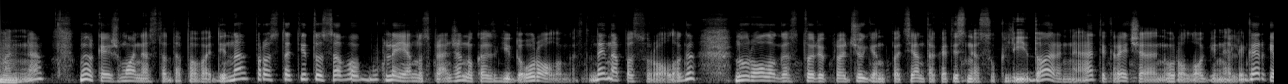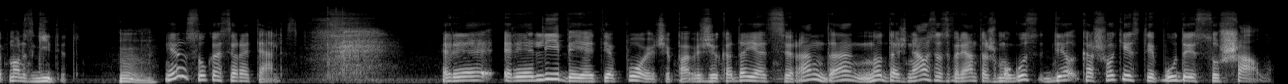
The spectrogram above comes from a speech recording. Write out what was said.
Mm. Ne? Nu, ir kai žmonės tada pavadina prostatitų savo būklę, jie nusprendžia, nu kas gydo urologas. Tada eina pas urologą. Nu, urologas turi pradžiuginti pacientą, kad jis nesuklydo, ar ne, tikrai čia urologinė lyga ir kaip nors gydyti. Mm. Ir sukasi ratelis. Re, realybėje tie pojūčiai, pavyzdžiui, kada jie atsiranda, nu, dažniausias variantas žmogus dėl kažkokiais tai būdais sušalo.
